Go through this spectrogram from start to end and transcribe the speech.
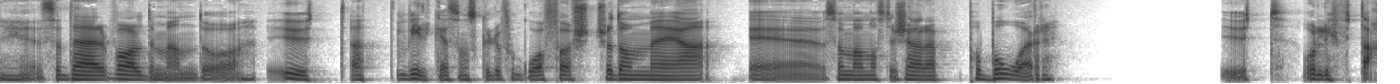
Eh, så där valde man då ut att vilka som skulle få gå först. Så de eh, som man måste köra på bår ut och lyfta.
